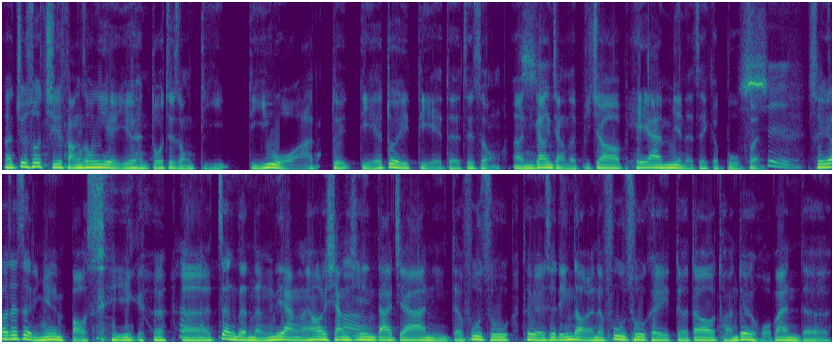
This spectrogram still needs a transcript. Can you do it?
那就说其实房仲业也有很多这种敌敌我啊，对叠对叠的这种，呃，你刚刚讲的比较黑暗面的这个部分，是，所以要在这里面保持一个呃正的能量，然后相信大家你的付出，特别是领导人的付出，可以得到团队伙伴的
